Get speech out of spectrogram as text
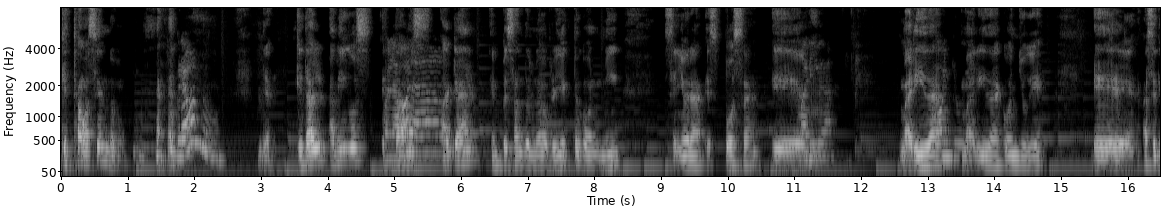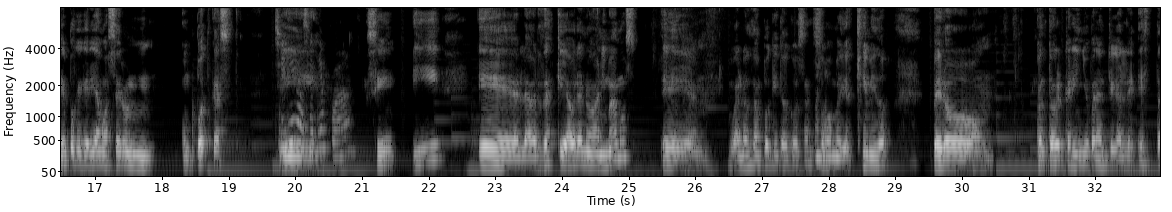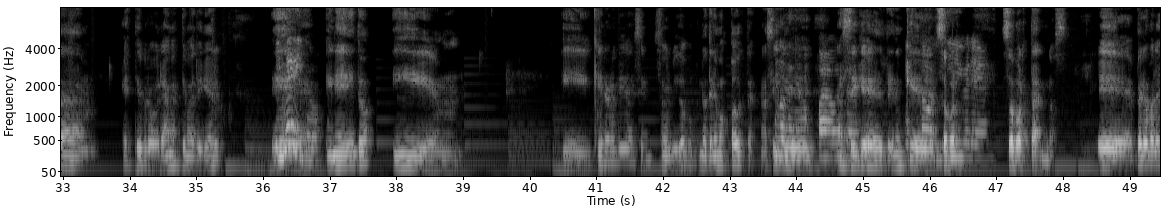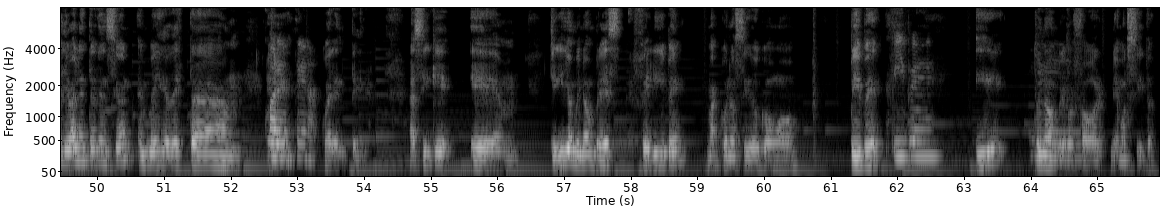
¿Qué estamos haciendo? Grabando. Ya. ¿Qué tal, amigos? Hola, estamos hola. acá empezando el nuevo proyecto con mi señora esposa, eh, Marida. marida, Cónyuge. marida, cónyuge. Eh, hace tiempo que queríamos hacer un, un podcast, Sí, Y- hace tiempo, ¿ah? ¿sí? Y eh, la verdad es que ahora nos animamos. eh, igual nos da un poquito de cosas, somos medio tímidos, pero con todo el cariño para entregarle esta, este programa, este material. eh, Inédito. inédito. Y, y. ¿Qué era lo que iba a decir? Se me olvidó, porque no tenemos pauta. Así no que, tenemos pauta. así que tienen que sopor- soportarnos. Eh, pero para llevar la entretención en medio de esta eh, Cuarentena. cuarentena. Así que, chiquillos, mi nombre es Felipe, más conocido como Pipe. Pipe. Y tu nombre, por eh, favor, mi amorcito.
